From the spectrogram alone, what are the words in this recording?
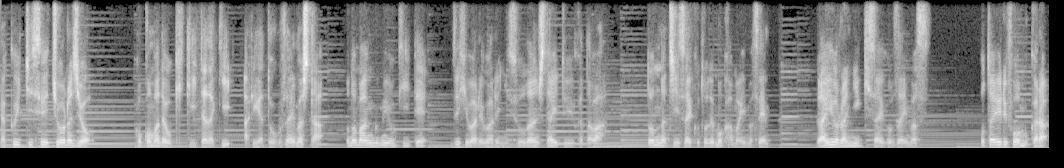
101成長ラジオ。ここまでお聞きいただきありがとうございました。この番組を聞いて、ぜひ我々に相談したいという方は、どんな小さいことでも構いません。概要欄に記載ございます。お便りフォームから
